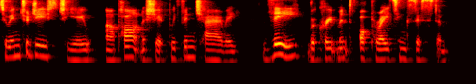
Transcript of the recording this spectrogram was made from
to introduce to you our partnership with Vincere, the recruitment operating system.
